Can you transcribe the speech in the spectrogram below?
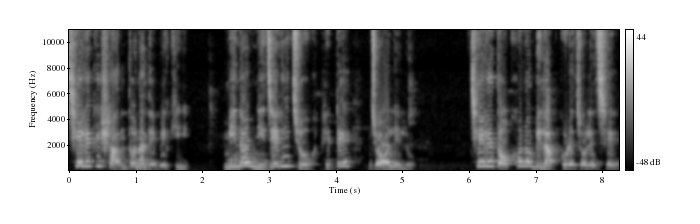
ছেলেকে সান্ত্বনা দেবে কি? মিনার নিজেরই চোখ ফেটে জল এলো। ছেলে তখনও বিলাপ করে চলেছে।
